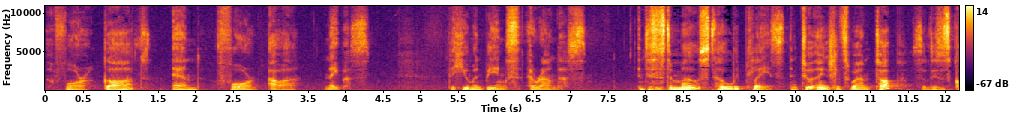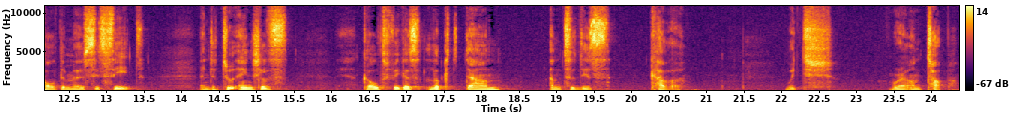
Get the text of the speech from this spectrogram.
for God and for our neighbors, the human beings around us. And this is the most holy place. And two angels were on top, so this is called the mercy seat. And the two angels, gold figures, looked down onto this cover, which were on top,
